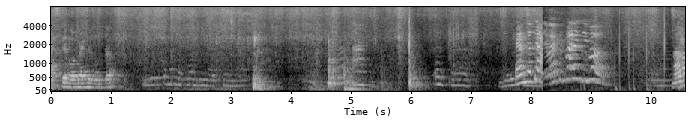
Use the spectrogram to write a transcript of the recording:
আজকে বসাইছে গুড়টা। যাতে এবার পেপারে দিব। না না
